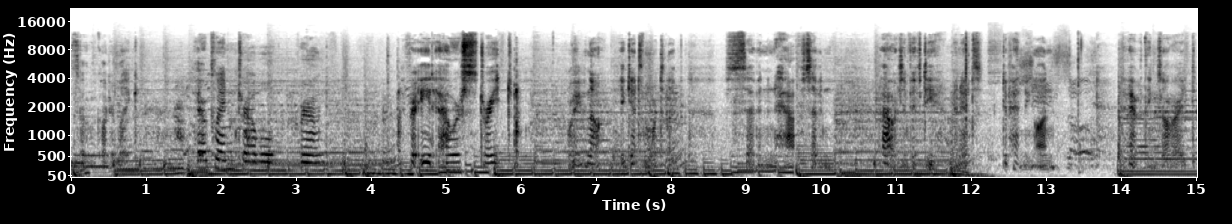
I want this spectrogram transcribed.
So we gotta like airplane travel around for eight hours straight. Or even though it gets more to like seven and a half, seven hours and 50 minutes, depending on if everything's alright.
